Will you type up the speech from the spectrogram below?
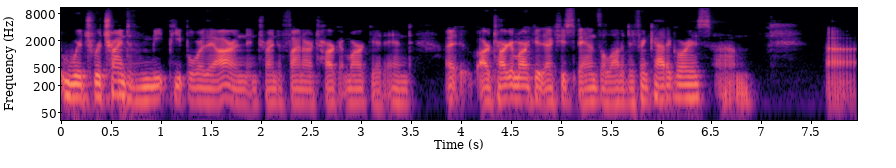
we're we're trying to meet people where they are and, and trying to find our target market, and uh, our target market actually spans a lot of different categories. Um, uh,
